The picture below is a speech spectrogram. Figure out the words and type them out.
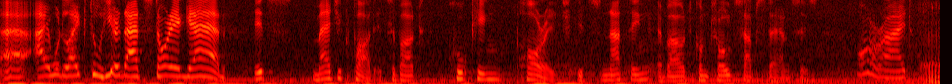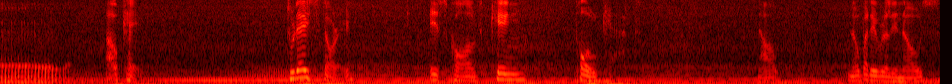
Uh, I would like to hear that story again. It's Magic Pot. It's about cooking porridge. It's nothing about controlled substances. All right. Okay. Today's story is called King Polecat. Now, nobody really knows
